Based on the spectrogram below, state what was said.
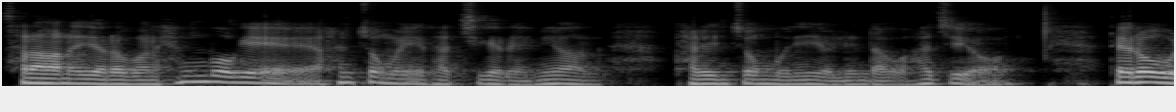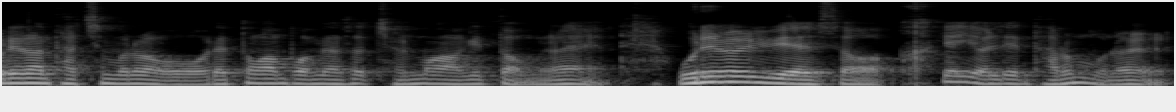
사랑하는 여러분, 행복의 한쪽 문이 닫히게 되면 다른 쪽 문이 열린다고 하지요. 때로 우리는 닫힌 문을 오랫동안 보면서 절망하기 때문에 우리를 위해서 크게 열린 다른 문을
